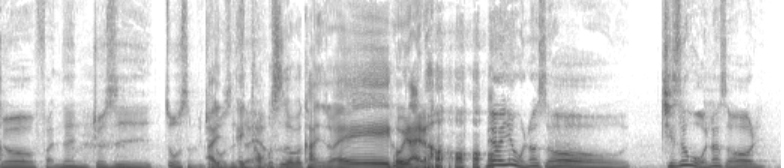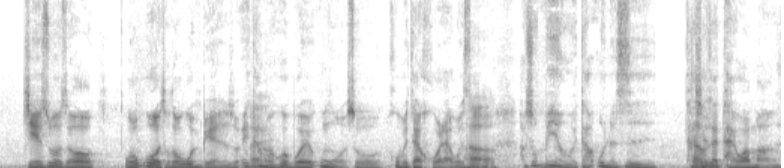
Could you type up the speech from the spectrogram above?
就反正就是做什么就都是这样，同事会不会看你说哎回来了？没有，因为我那时候。其实我那时候结束的时候，我我偷偷问别人说：“哎，他们会不会问我说会不会再回来或什么？”他说：“没有，他问的是他现在台湾吗？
